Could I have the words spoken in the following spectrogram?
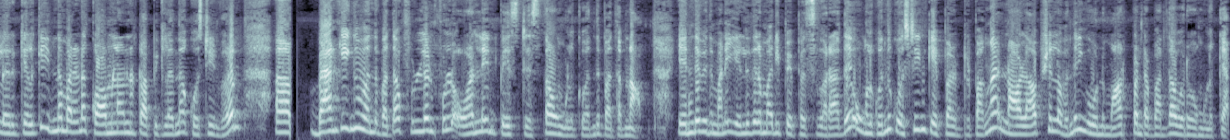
கிளர்க்கு இந்த மாதிரியான காமனான டாபிக்ல தான் கொஸ்டின் வரும். பேங்கிங்கும் வந்து பார்த்தா full and full online base test தான் உங்களுக்கு வந்து பார்த்தோம்னா. எந்த விதமான எழுதுற மாதிரி பேப்பர்ஸ் வராது. உங்களுக்கு வந்து கொஸ்டின் கேட்பட்டிருப்பாங்க. நாலு ஆப்ஷன்ல வந்து நீங்க ஒன்று மார்க் பண்ற மாதிரி தான் வரும் உங்களுக்கு.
